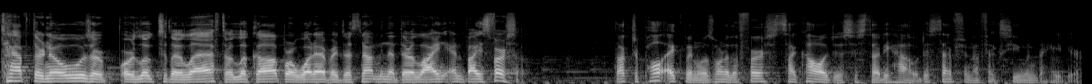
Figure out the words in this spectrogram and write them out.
tap their nose or, or look to their left or look up or whatever does not mean that they're lying and vice versa. Dr. Paul Ekman was one of the first psychologists to study how deception affects human behavior.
